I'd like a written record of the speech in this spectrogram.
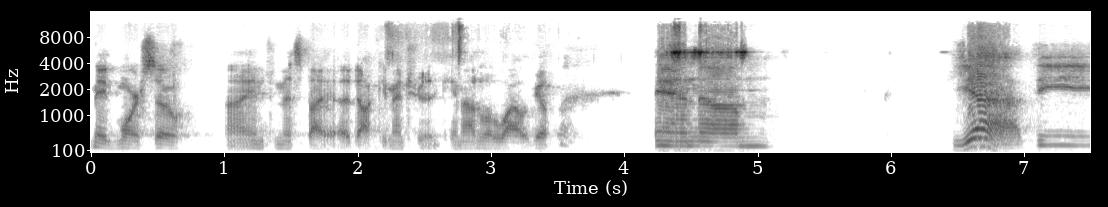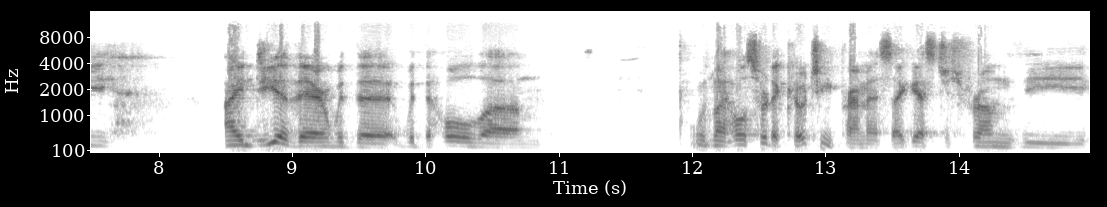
made more so uh, infamous by a documentary that came out a little while ago and um, yeah, the idea there with the with the whole um, with my whole sort of coaching premise, I guess, just from the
